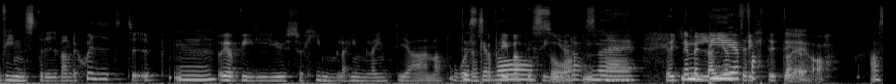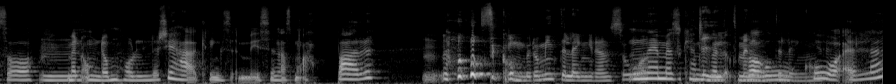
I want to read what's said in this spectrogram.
vinstdrivande skit typ. Mm. Och jag vill ju så himla himla inte gärna att vården ska ska, privatiseras. Nej. Nej. Jag Nej men gillar ju det inte riktigt det. jag. Alltså, Mm. men om de håller sig här kring sina små appar. Mm. Så kommer de inte längre än så. Nej men så kan det väl vara OK längre. eller?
